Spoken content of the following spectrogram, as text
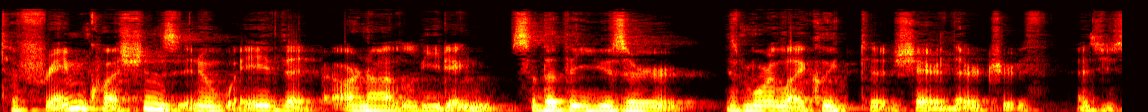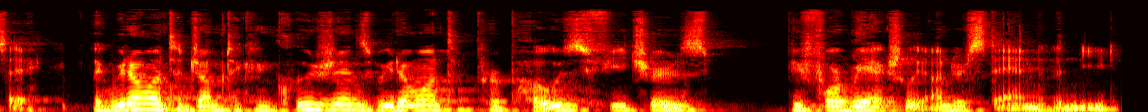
to frame questions in a way that are not leading so that the user is more likely to share their truth, as you say. Like we don't want to jump to conclusions, we don't want to propose features before we actually understand the need.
